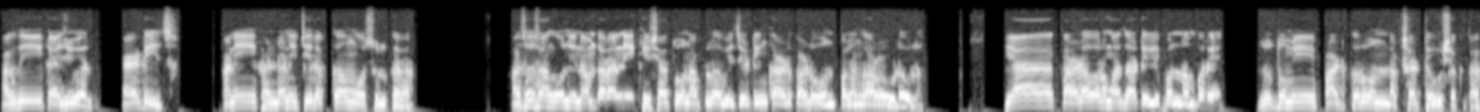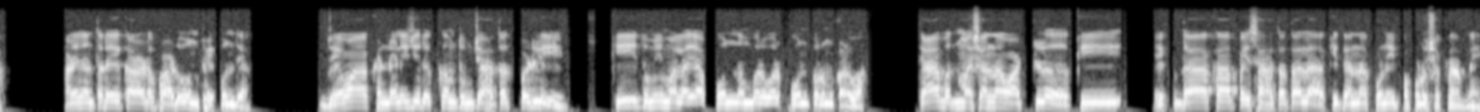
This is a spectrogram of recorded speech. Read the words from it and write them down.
अगदी कॅज्युअल ॲट इज आणि खंडणीची रक्कम वसूल करा. असं सांगून इनामदारांनी खिशातून आपलं व्हिजिटिंग कार्ड काढून पलंगावर उडवलं. या कार्डावर माझा टेलिफोन नंबर आहे. जो तुम्ही पाठ करून लक्षात ठेवू शकता. आणि नंतर हे कार्ड फाडून फेकून द्या. जेव्हा खंडणीची रक्कम तुमच्या हातात पडली की तुम्ही मला या फोन नंबरवर फोन करून कळवा. त्या बदमाशांना वाटलं की एकदा का पैसा हातात आला की त्यांना कोणी पकडू शकणार नाही.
